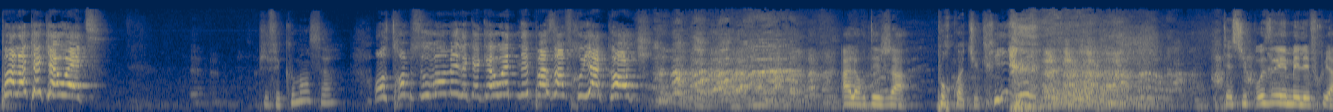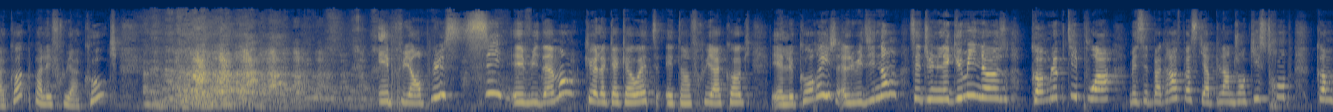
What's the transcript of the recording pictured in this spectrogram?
pas la cacahuète. Puis il fait comment ça? On se trompe souvent, mais la cacahuète n'est pas un fruit à coque. Alors déjà, pourquoi tu cries? T'es supposé aimer les fruits à coque, pas les fruits à coke et puis en plus, si, évidemment que la cacahuète est un fruit à coque. Et elle le corrige, elle lui dit non, c'est une légumineuse, comme le petit pois. Mais c'est pas grave parce qu'il y a plein de gens qui se trompent. Comme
